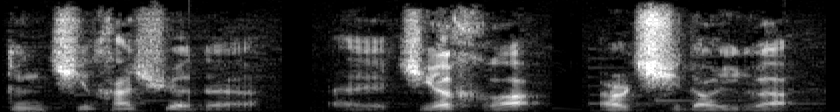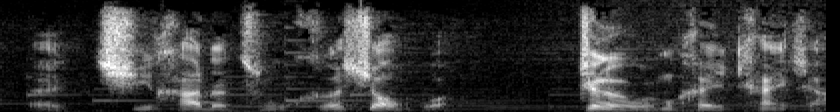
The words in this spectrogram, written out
跟其他穴的呃结合而起到一个呃其他的组合效果，这个我们可以看一下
